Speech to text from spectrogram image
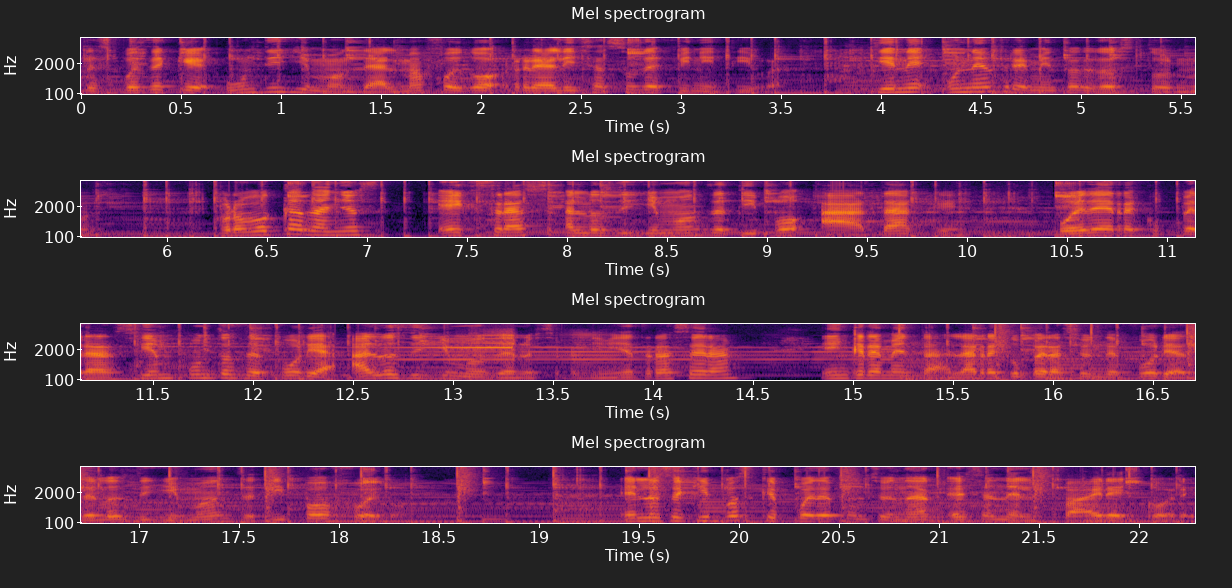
después de que un Digimon de Alma Fuego realiza su definitiva. Tiene un enfriamiento de dos turnos. Provoca daños extras a los Digimons de tipo ataque. Puede recuperar 100 puntos de furia a los Digimons de nuestra línea trasera. Incrementa la recuperación de furia de los Digimons de tipo fuego. En los equipos que puede funcionar es en el Fire Core.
